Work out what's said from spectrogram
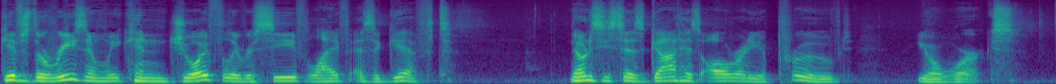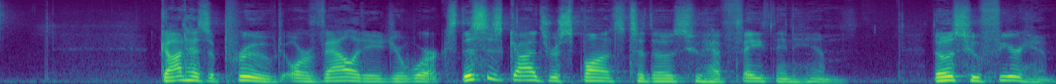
gives the reason we can joyfully receive life as a gift. Notice he says, God has already approved your works. God has approved or validated your works. This is God's response to those who have faith in Him, those who fear Him,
